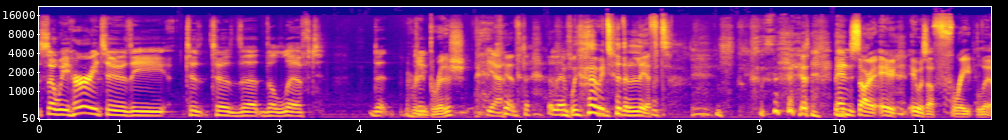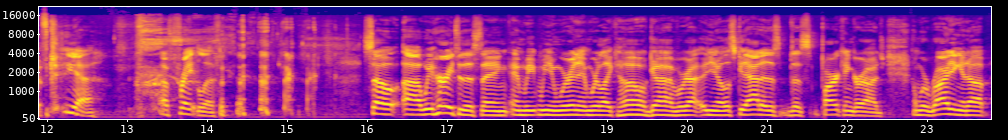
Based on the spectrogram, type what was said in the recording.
so we hurry to the to to the the lift that Are you British? yeah the, the lift. We hurry to the lift. and sorry, it, it was a freight lift. Yeah, a freight lift. So uh, we hurry to this thing, and we, we we're in it, and we're like, oh god, we're at, you know, let's get out of this this parking garage, and we're riding it up,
